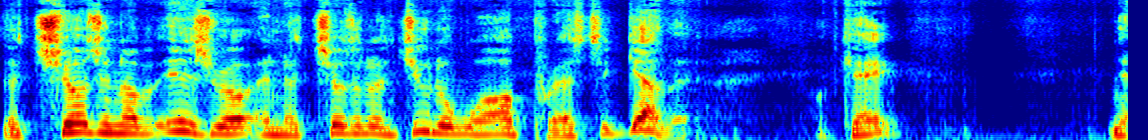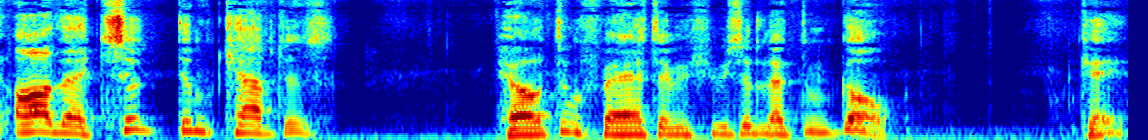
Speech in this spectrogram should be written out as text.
the children of Israel and the children of Judah were oppressed together. Okay? And all that took them captives, held them fast, they refused to let them go. Okay?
